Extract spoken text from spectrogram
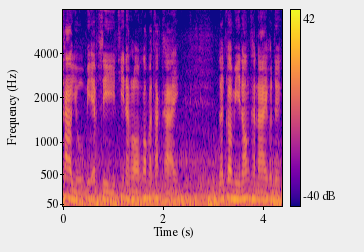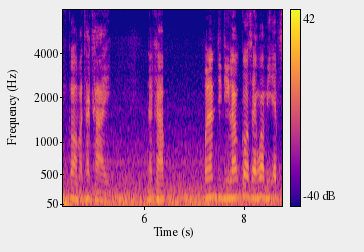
ข้าวอยู่มี FC ที่นางรองก็มาทักทาย แล้วก็มีน้องทนายคนหนึ่งก็มาทักทายนะครับ เพราะฉะนั้นจริงๆแล้วก็แสดงว่ามี FC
